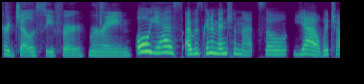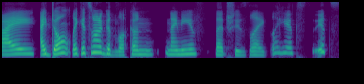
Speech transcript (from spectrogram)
her jealousy for Moiraine. oh yes i was gonna mention that so yeah which i i don't like it's not a good look on Nynaeve that she's like like it's it's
